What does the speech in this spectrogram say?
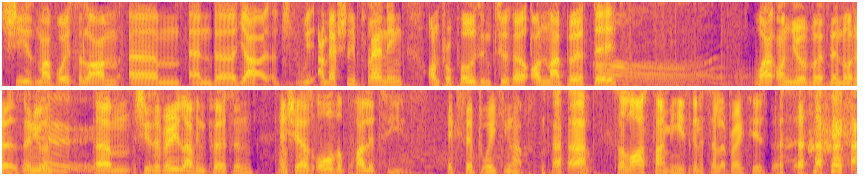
she is my voice alarm, um, and uh, yeah, we, I'm actually planning on proposing to her on my birthday. Why on your birthday, not hers? Anyway, um, she's a very loving person, and she has all the qualities except waking up. so, so last time he's going to celebrate his birthday.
